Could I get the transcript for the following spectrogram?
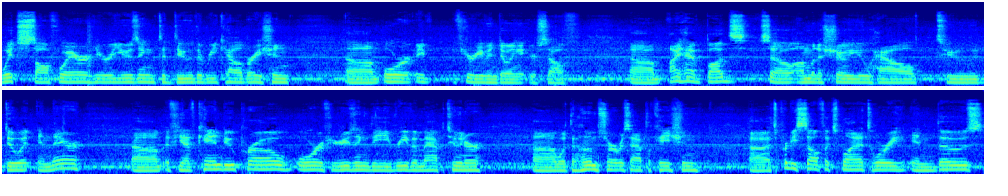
which software you're using to do the recalibration, um, or if, if, you're even doing it yourself. Um, I have Buds, so I'm going to show you how to do it in there. Um, if you have CanDo Pro, or if you're using the Riva Map Tuner uh, with the home service application, uh, it's pretty self-explanatory in those.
